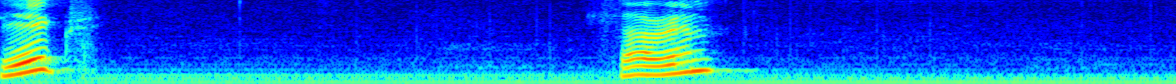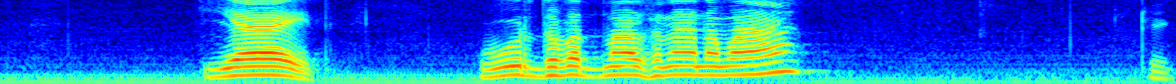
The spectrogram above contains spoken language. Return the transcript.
six, seven, eight. ऊर्ध्व पद्मासना नमः ठीक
